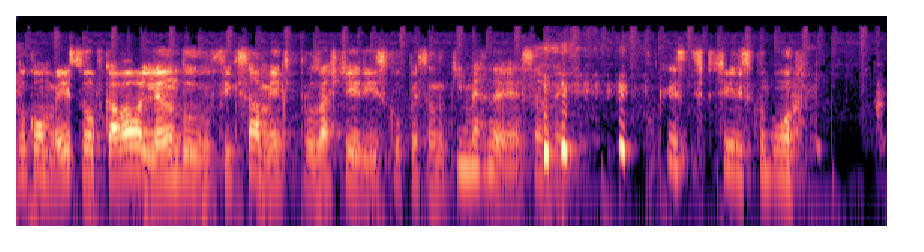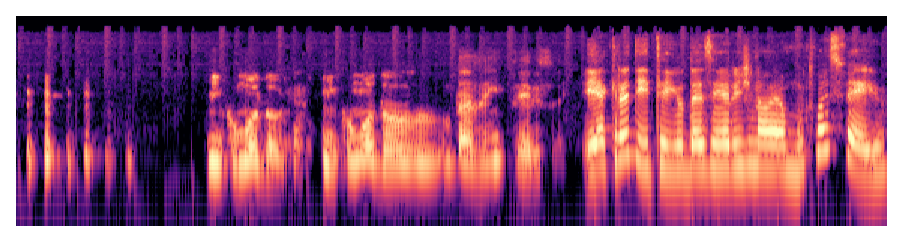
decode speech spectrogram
No começo eu ficava olhando fixamente pros asteriscos, pensando, que merda é essa, velho? Por que esse asterisco não. Me incomodou, cara. Me incomodou o desenho inteiro isso aí. E acreditem, o desenho original é muito mais feio.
